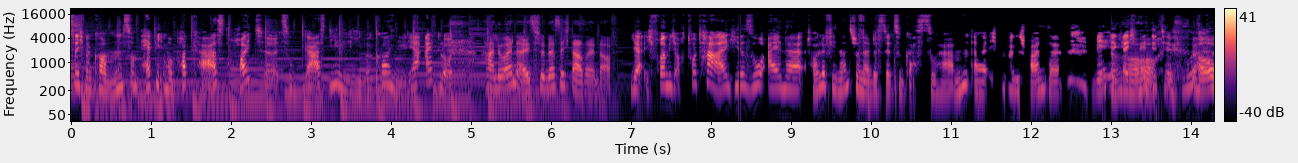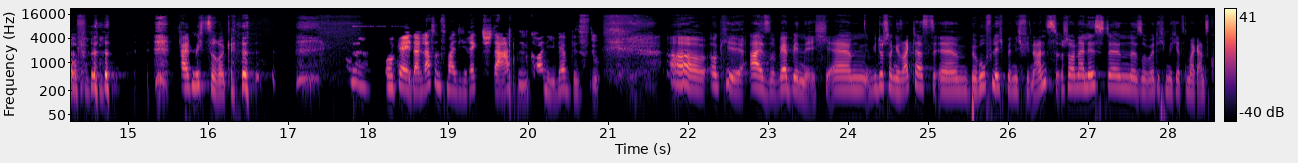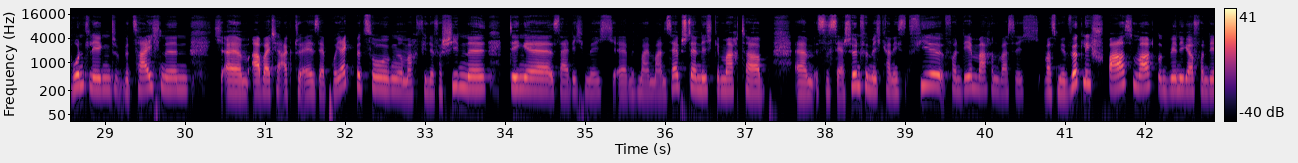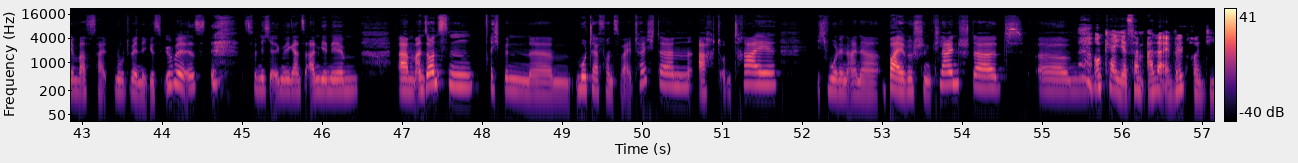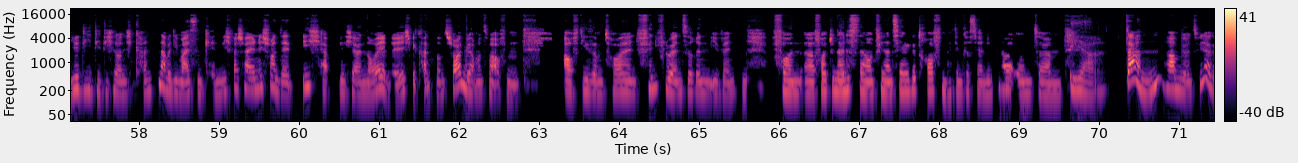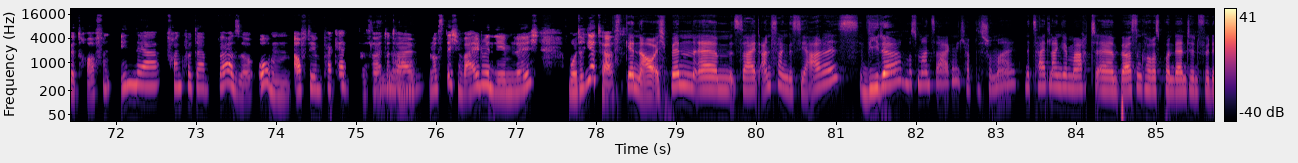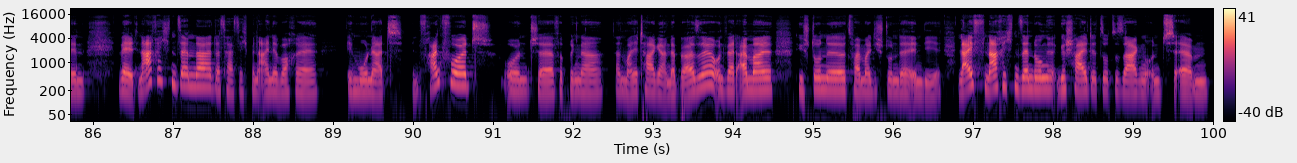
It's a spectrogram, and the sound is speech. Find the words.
Herzlich willkommen zum Happy Immo Podcast. Heute zu Gast die liebe Cornelia Eidloth. Hallo Anais, schön, dass ich da sein darf. Ja, ich freue mich auch total, hier so eine tolle Finanzjournalistin zu Gast zu haben. Äh, ich bin mal gespannt, äh, wer hier oh, gleich wen interviewt. Hör auf. ich halte mich zurück. Okay, dann lass uns mal direkt starten. Conny, wer bist du? Ah, okay. Also, wer bin ich? Ähm, wie du schon gesagt hast, ähm, beruflich bin ich Finanzjournalistin. So würde ich mich jetzt mal ganz grundlegend bezeichnen. Ich ähm, arbeite aktuell sehr projektbezogen, mache viele verschiedene Dinge. Seit ich mich äh, mit meinem Mann selbstständig gemacht habe, ähm, ist es sehr schön für mich. Kann ich viel von dem machen, was ich, was mir wirklich Spaß macht und weniger von dem, was halt notwendiges Übel ist. Das finde ich irgendwie ganz angenehm. Ähm, ansonsten ich bin ähm, Mutter von zwei Töchtern, acht und drei. Ich wohne in einer bayerischen Kleinstadt. Ähm, okay, jetzt haben alle ein Bild von dir, die, die dich noch nicht kannten, aber die meisten kennen dich wahrscheinlich schon, denn ich habe dich ja neulich, wir kannten uns schon, wir haben uns mal auf dem auf diesem tollen Finfluencerinnen-Event von äh, Fortuna Lista und finanziell getroffen mit dem Christian Lindner und ähm, ja dann haben wir uns wieder getroffen in der Frankfurter Börse oben auf dem Parkett. Das war genau. total lustig, weil du nämlich moderiert hast. Genau, ich bin ähm, seit Anfang des Jahres wieder, muss man sagen, ich habe das schon mal eine Zeit lang gemacht, äh, Börsenkorrespondentin für den Weltnachrichtensender. Das heißt, ich bin eine Woche im Monat in Frankfurt und äh, verbringe da dann meine Tage an der Börse und werde einmal die Stunde, zweimal die Stunde in die Live-Nachrichtensendung geschaltet sozusagen und ähm,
